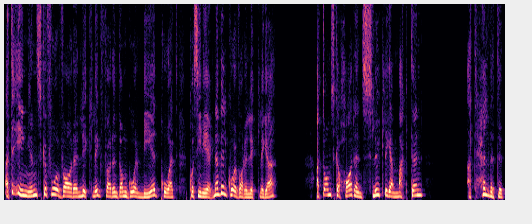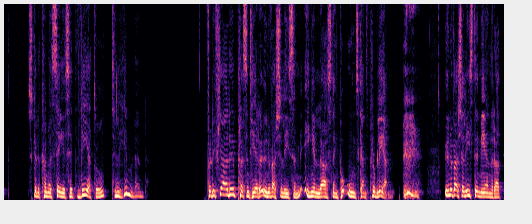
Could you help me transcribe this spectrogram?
att ingen ska få vara lycklig förrän de går med på att på sina egna villkor vara lyckliga, att de ska ha den slutliga makten, att helvetet skulle kunna säga sitt veto till himlen. För det fjärde presenterar universalism ingen lösning på ondskans problem. Universalister menar att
